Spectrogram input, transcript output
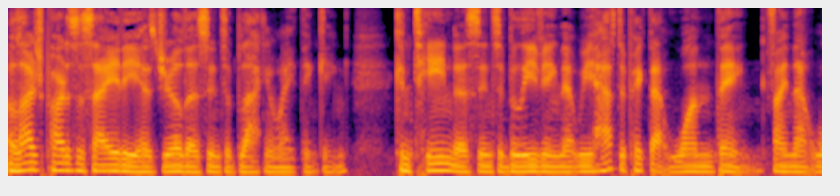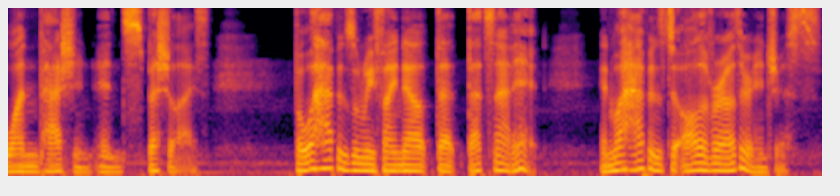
A large part of society has drilled us into black and white thinking, contained us into believing that we have to pick that one thing, find that one passion, and specialize. But what happens when we find out that that's not it? And what happens to all of our other interests?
